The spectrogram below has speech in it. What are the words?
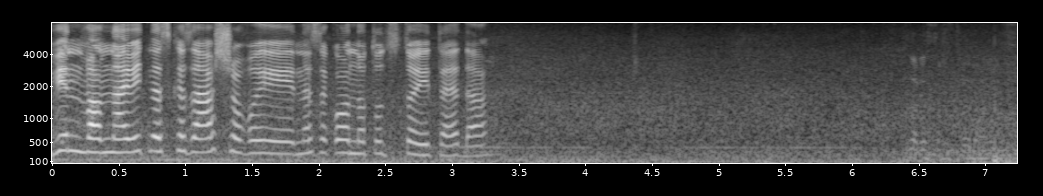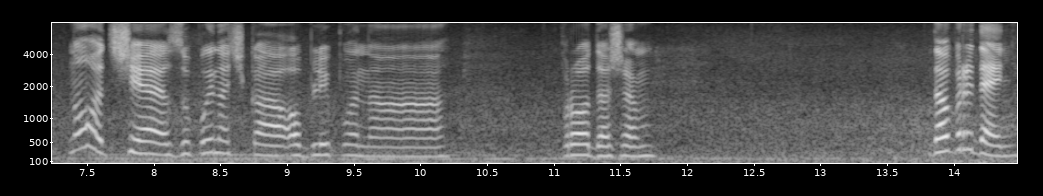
він вам навіть не сказав, що ви незаконно тут стоїте, да? Зараз розбираємося. Ну, от ще зупиночка обліплена продажем. Добрий день.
